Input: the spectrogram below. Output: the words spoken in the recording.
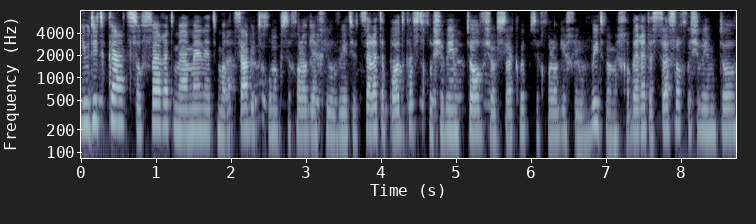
יהודית כץ, סופרת, מאמנת, מרצה בתחום הפסיכולוגיה החיובית, יוצרת הפודקאסט חושבים טוב שעוסק בפסיכולוגיה חיובית ומחברת הספר חושבים טוב,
